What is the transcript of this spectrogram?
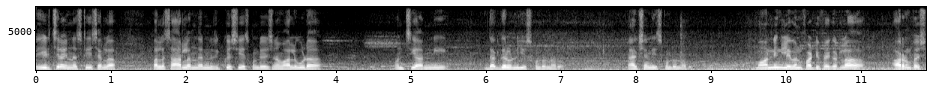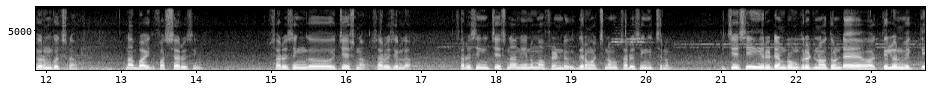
ఏడ్చినా ఇన్న స్టేషన్లో వాళ్ళ సార్లందరినీ రిక్వెస్ట్ చేసుకుంటూ ఏడ్చినా వాళ్ళు కూడా మంచిగా అన్నీ దగ్గరుండి చూసుకుంటున్నారు. యాక్షన్ తీసుకుంటున్నారు. మార్నింగ్ లెవెన్ ఫార్టీ ఫైవ్ అట్లా ఆర్ వన్ ఫైవ్ షోరూమ్కి వచ్చిన. నా బైక్ ఫస్ట్ సర్వీసింగ్. సర్వీసింగ్ ఇచ్చేసిన సర్వీసింగ్లో. సర్వీసింగ్ ఇచ్చేసిన నేను మా ఫ్రెండ్ ఇద్దరం వచ్చినాం సర్వీసింగ్ ఇచ్చినాం. ఇచ్చేసి రిటర్న్ రూమ్కి రిటర్న్ అవుతుంటే తెలియని వ్యక్తి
